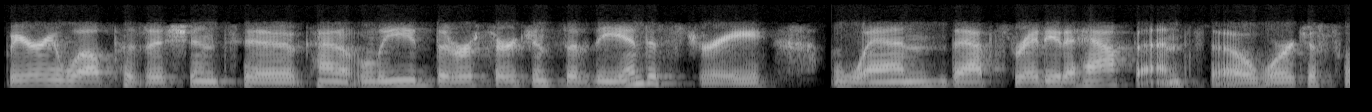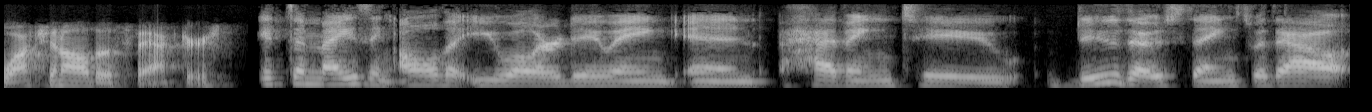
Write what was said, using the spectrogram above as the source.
very well positioned to kind of lead the resurgence of the industry when that's ready to happen. So we're just watching all those factors. It's amazing all that you all are doing and having to do those things without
